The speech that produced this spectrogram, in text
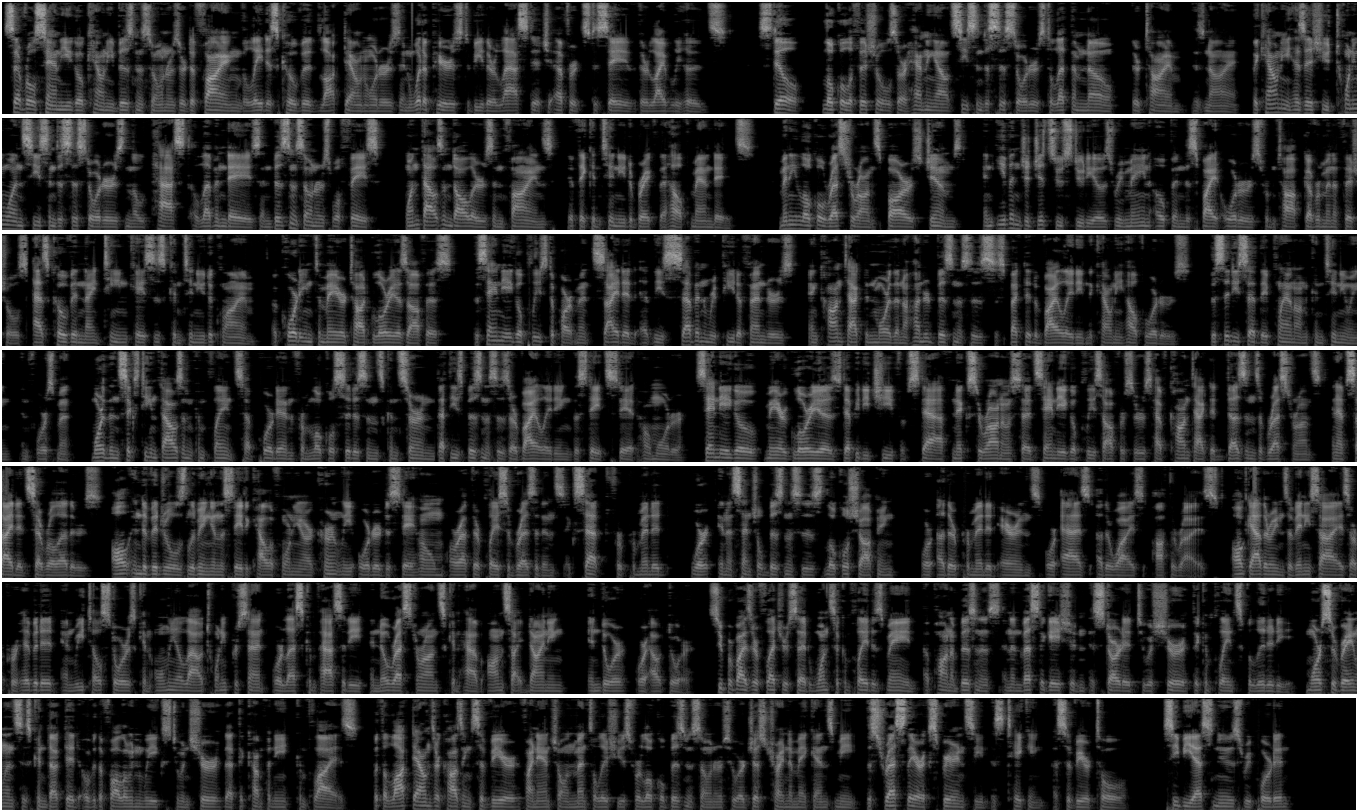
Several San Diego County business owners are defying the latest COVID lockdown orders in what appears to be their last ditch efforts to save their livelihoods. Still, Local officials are handing out cease and desist orders to let them know their time is nigh. The county has issued 21 cease and desist orders in the past 11 days, and business owners will face $1,000 in fines if they continue to break the health mandates. Many local restaurants, bars, gyms, and even jiu-jitsu studios remain open despite orders from top government officials as COVID-19 cases continue to climb. According to Mayor Todd Gloria's office, the San Diego Police Department cited at least seven repeat offenders and contacted more than 100 businesses suspected of violating the county health orders. The city said they plan on continuing enforcement. More than 16,000 complaints have poured in from local citizens concerned that these businesses are violating the state's stay at home order. San Diego Mayor Gloria's Deputy Chief of Staff, Nick Serrano, said San Diego police officers have contacted dozens of restaurants and have cited several others. All individuals living in the state of California are currently ordered to stay home or at their place of residence, except for permitted work in essential businesses, local shopping, or other permitted errands or as otherwise authorized. All gatherings of any size are prohibited and retail stores can only allow 20% or less capacity and no restaurants can have on-site dining, indoor or outdoor. Supervisor Fletcher said once a complaint is made upon a business, an investigation is started to assure the complaint's validity. More surveillance is conducted over the following weeks to ensure that the company complies. But the lockdowns are causing severe financial and mental issues for local business owners who are just trying to make ends meet. The stress they are experiencing is taking a severe toll. CBS News reported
